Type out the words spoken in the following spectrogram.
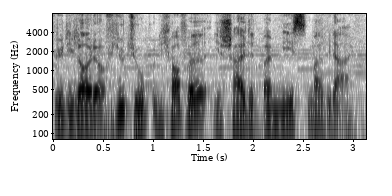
Für die Leute auf YouTube. Und ich hoffe, ihr schaltet beim nächsten Mal wieder ein.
